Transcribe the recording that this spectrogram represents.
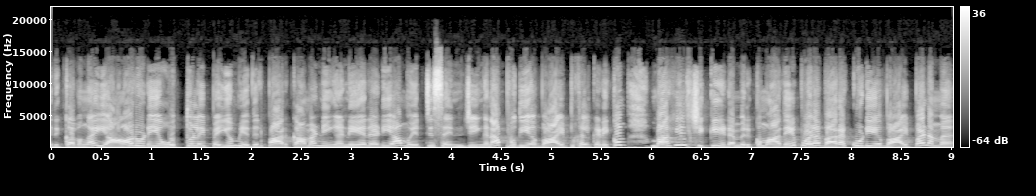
இருக்கவங்க யாருடைய ஒத்துழைப்பையும் எதிர்பார்க்காம நீங்கள் நேரடியாக முயற்சி செஞ்சீங்கன்னா புதிய வாய்ப்புகள் கிடைக்கும். மகிழ்ச்சிக்கு இடம் இருக்கும். அதே போல் வரக்கூடிய வாய்ப்பை நம்ம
